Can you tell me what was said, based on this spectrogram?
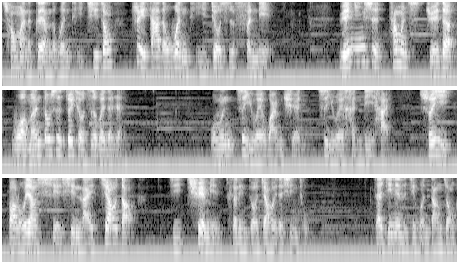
充满了各样的问题，其中最大的问题就是分裂。原因是他们觉得我们都是追求智慧的人，我们自以为完全，自以为很厉害，所以保罗要写信来教导及劝勉哥林多教会的信徒。在今天的经文当中，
